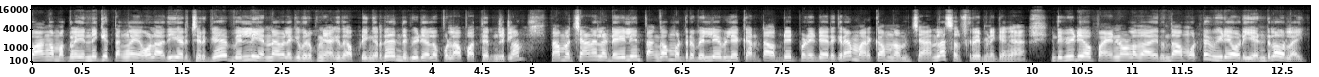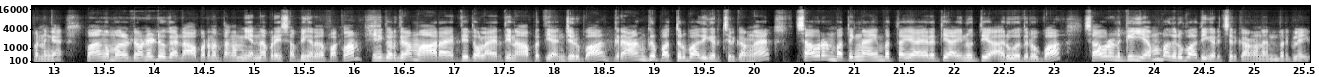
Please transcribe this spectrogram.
வாங்க மக்களே இன்னைக்கு தங்கம் எவ்வளோ அதிகரிச்சிருக்கு? வெள்ளி என்ன விலைக்கு விற்பனை ஆகுது அப்படிங்கிறத இந்த வீடியோவில் ஃபுல்லாக பார்த்து தெரிஞ்சுக்கலாம். நம்ம சேனலில் டெய்லியும் தங்கம் மற்றும் வெள்ளி விலையை கரெக்டாக அப்டேட் பண்ணிகிட்டே இருக்கிறேன். மறக்காம நம்ம சேனலை சப்ஸ்கிரைப் பண்ணிக்கோங்க. இந்த வீடியோ பயனுள்ளதாக இருந்தால் மட்டும் வீடியோட எண்டில் ஒரு லைக் பண்ணுங்க. வாங்க முதல்ல டுவெண்ட்டி டூ கேட் ஆபரண தங்கம் என்ன பிரைஸ் அப்படிங்கிறத பார்க்கலாம். இன்னைக்கு ஒரு கிராம் ஆறாயிரத்தி தொள்ளாயிரத்தி நாற்பத்தி அஞ்சு ரூபா கிராமுக்கு பத்து ரூபாய் அதிகரிச்சிருக்காங்க. சவரன் பார்த்தீங்கன்னா ஐம்பத்தையாயிரத்தி ஐநூற்றி அறுபது ரூபாய் சவரனுக்கு எண்பது ரூபாய் அதிகரிச்சிருக்காங்க நண்பர்களே.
